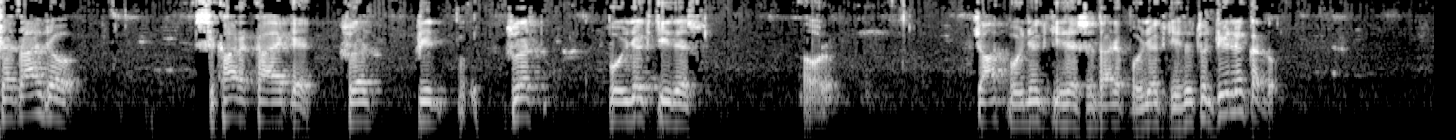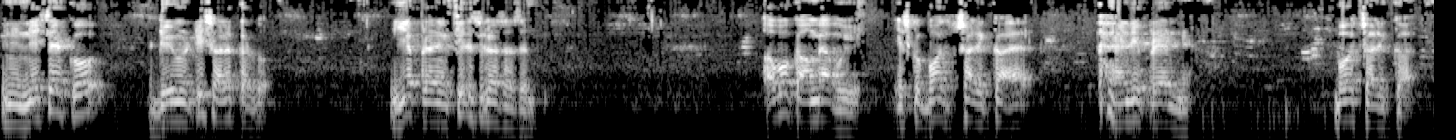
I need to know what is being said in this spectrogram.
شیطان جو سکھا رکھا ہے کہ سورج سورج پوجنے کی چیز ہے اور چاند پوجنے کی چیز ہے ستارے پوجنے کی چیز ہے تو ڈیلنگ کر دو۔ یعنی نیچر کو ڈیونٹی سے الگ کر دو۔ یہ پلاننگ تھی رسول اللہ صلی اللہ اب وہ کامیاب ہوئی۔ اس کو بہت اچھا لکھا ہے، ہینری پرین نے۔ بہت اچھا لکھا ہے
